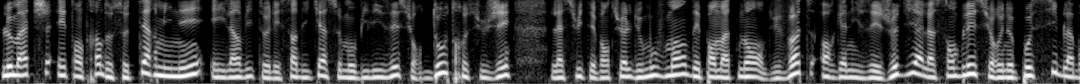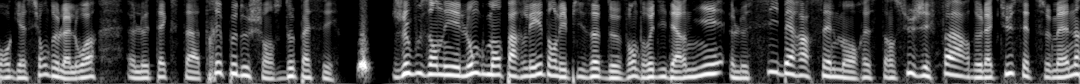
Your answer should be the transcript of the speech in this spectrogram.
le match est en train de se terminer et il invite les syndicats à se mobiliser sur d'autres sujets. La suite éventuelle du mouvement dépend maintenant du vote organisé jeudi à l'Assemblée sur une possible abrogation de la loi. Le texte a très peu de chances de passer I see. Je vous en ai longuement parlé dans l'épisode de vendredi dernier. Le cyberharcèlement reste un sujet phare de l'actu cette semaine.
